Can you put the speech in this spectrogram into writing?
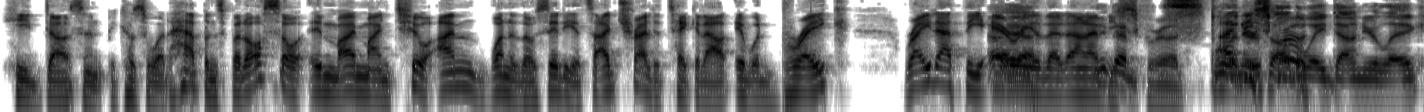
He doesn't because of what happens. But also in my mind too, I'm one of those idiots. I'd try to take it out. It would break right at the Oh, area yeah. that, and I'd be screwed. I'd be Splinters all the way down your leg.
